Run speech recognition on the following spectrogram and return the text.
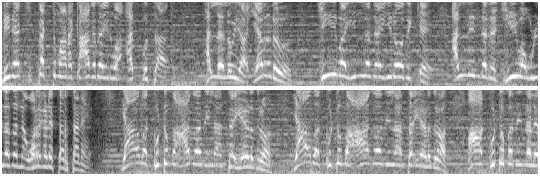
ನೀನು ಎಕ್ಸ್ಪೆಕ್ಟ್ ಮಾಡೋಕ್ಕಾಗದೇ ಇರುವ ಅದ್ಭುತ. ಅಲ್ಲೆಲೂಯ, ಎರಡು. ಜೀವ ಇಲ್ಲದೆ ಇರೋದಕ್ಕೆ ಅಲ್ಲಿಂದನೇ ಜೀವ ಉಳ್ಳದನ್ನ ಹೊರಗಡೆ ತರ್ತಾನೆ. ಯಾವ ಕುಟುಂಬ ಆಗೋದಿಲ್ಲ ಅಂತ ಹೇಳಿದ್ರು, ಯಾವ ಕುಟುಂಬ ಆಗೋದಿಲ್ಲ ಅಂತ ಹೇಳಿದ್ರು, ಆ ಕುಟುಂಬದಿಂದಲೇ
